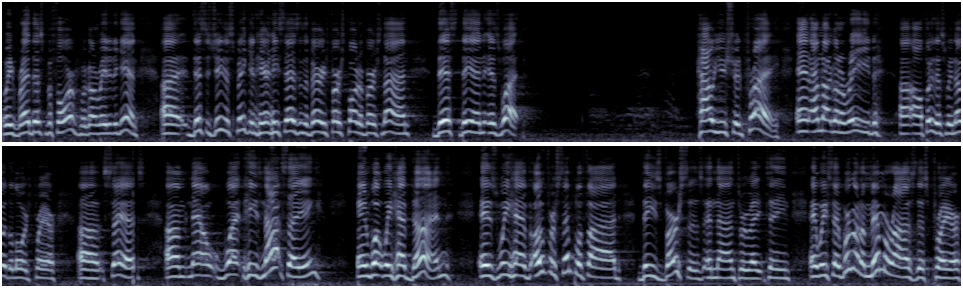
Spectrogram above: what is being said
We've read this before. We're going to read it again. Uh, this is Jesus speaking here, and he says in the very first part of verse 9, This then is what? how you should pray. And I'm not going to read uh, all through this. We know what the Lord's Prayer uh, says. Um, now, what he's not saying And what we have done is we have oversimplified these verses in 9 through 18, and we said we're going to memorize this prayer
